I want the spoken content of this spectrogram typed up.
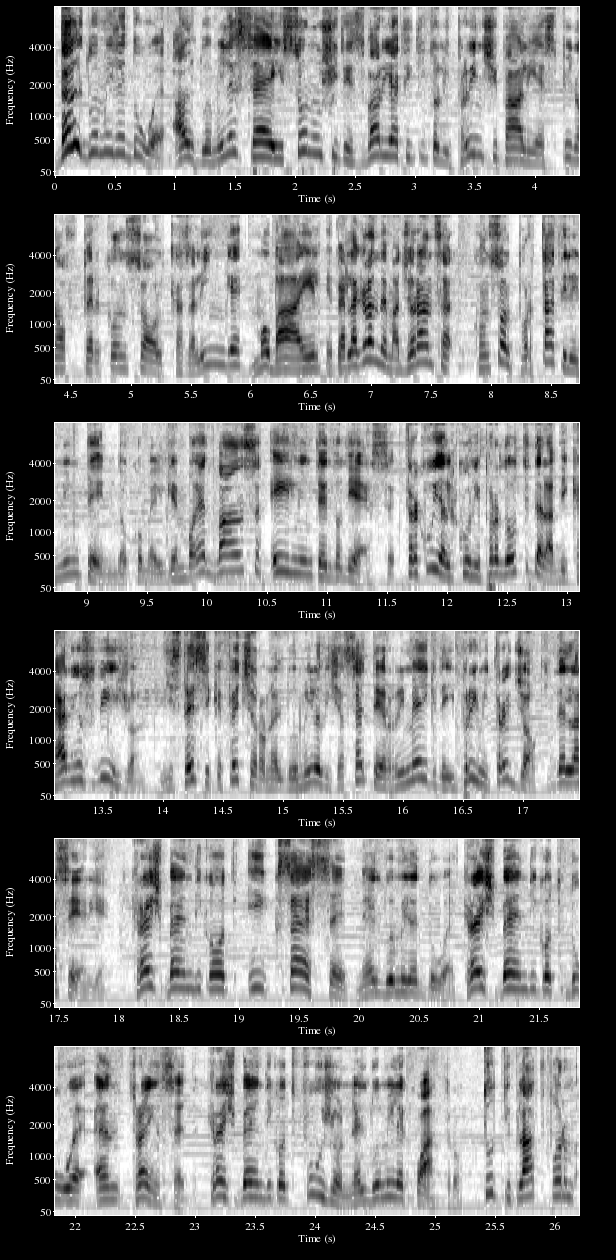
Dal 2002 al 2006 sono usciti svariati titoli principali e spin-off per console casalinghe, mobile e per la grande maggioranza console portatili Nintendo come il Game Boy Advance e il Nintendo DS, tra cui alcuni prodotti della Vicarious Vision, gli stessi che fecero nel 2017 il remake dei primi tre giochi della serie. Crash Bandicoot XS nel 2002, Crash Bandicoot 2 Entranced, Crash Bandicoot Fusion nel 2004, tutti platform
